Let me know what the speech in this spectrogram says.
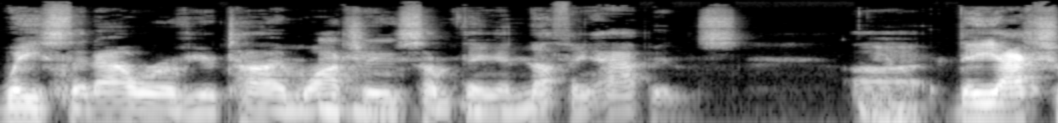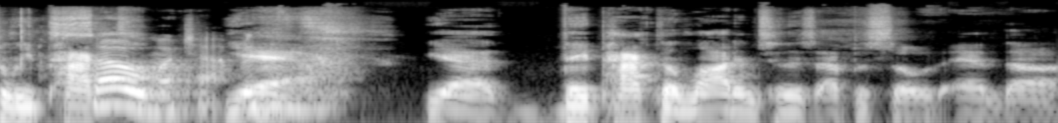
waste an hour of your time watching Mhm. something and nothing happens. Uh, They actually packed so much happens. Yeah. yeah, they packed a lot into this episode, and uh,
